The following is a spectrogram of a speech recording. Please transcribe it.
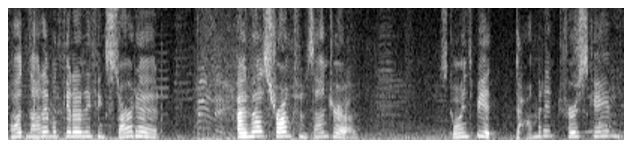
But not able to get anything started. And that's strong from Sundra. It's going to be a dominant first game.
